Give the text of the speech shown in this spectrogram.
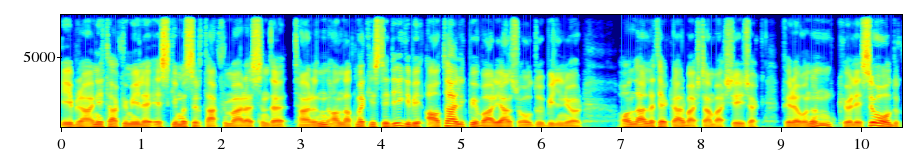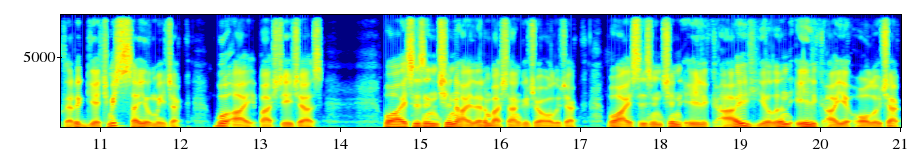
İbrani takvimiyle eski Mısır takvimi arasında Tanrı'nın anlatmak istediği gibi 6 aylık bir varyans olduğu biliniyor. Onlarla tekrar baştan başlayacak. Firavun'un kölesi oldukları geçmiş sayılmayacak. Bu ay başlayacağız. Bu ay sizin için ayların başlangıcı olacak. Bu ay sizin için ilk ay, yılın ilk ayı olacak.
